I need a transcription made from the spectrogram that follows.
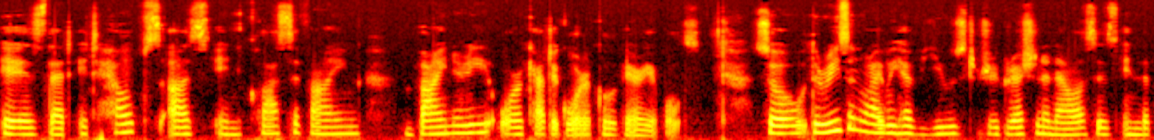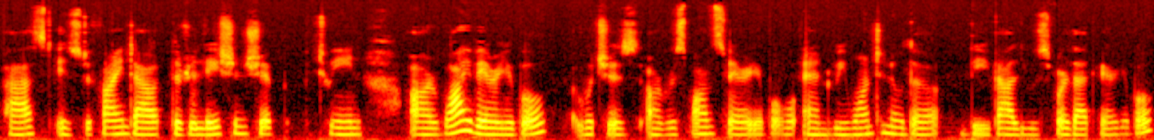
is that it helps us in classifying binary or categorical variables. So the reason why we have used regression analysis in the past is to find out the relationship between our y variable, which is our response variable, and we want to know the, the values for that variable,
